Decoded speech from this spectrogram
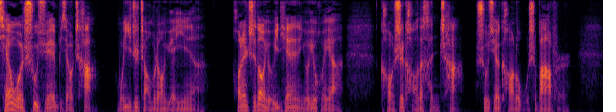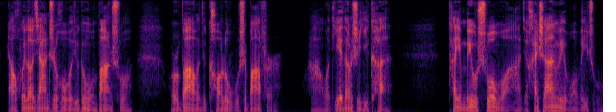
以前我数学比较差，我一直找不着原因啊。后来直到有一天，有一回啊，考试考得很差，数学考了五十八分。然后回到家之后，我就跟我爸说：“我说爸，我就考了五十八分。”啊，我爹当时一看，他也没有说我啊，就还是安慰我为主。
